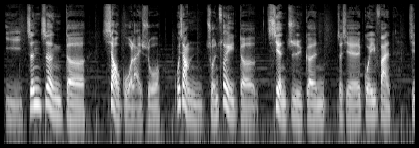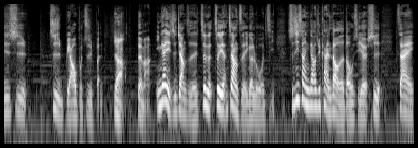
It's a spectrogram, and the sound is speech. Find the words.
以真正的效果来说，我想纯粹的限制跟这些规范其实是治标不治本呀，Yeah. 对吗？应该也是这样子的，这个这样这样子的一个逻辑。实际上应该要去看到的东西是在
